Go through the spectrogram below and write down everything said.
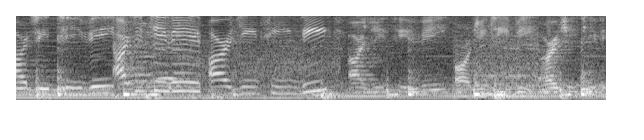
RGTV. RGTV. RGTV. RGTV. RGTV. RGTV.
